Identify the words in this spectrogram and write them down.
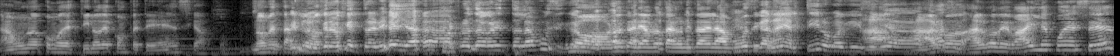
A uno como de estilo de competencia. po. No me está- no no- creo que entraría ya a protagonista de la música. No, no estaría protagonista de la música. Ganáis al tiro porque Ah, sería algo, fácil. algo de baile puede ser.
